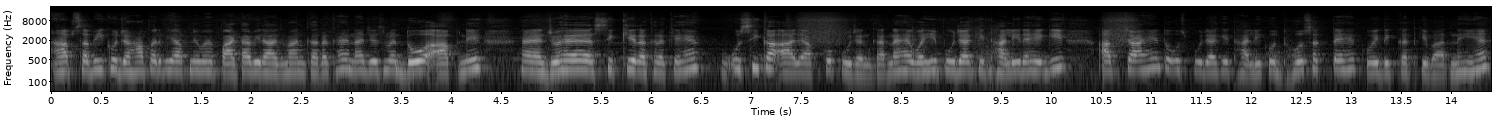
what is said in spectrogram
आप सभी को जहाँ पर भी आपने वह पाटा विराजमान कर रखा है ना, जिसमें दो आपने जो है सिक्के रख रखे हैं, उसी का आज आपको पूजन करना है। वही पूजा की थाली रहेगी। आप चाहें तो उस पूजा की थाली को धो सकते हैं, कोई दिक्कत की बात नहीं है।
